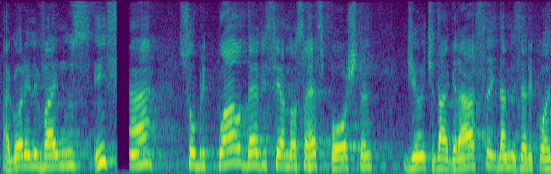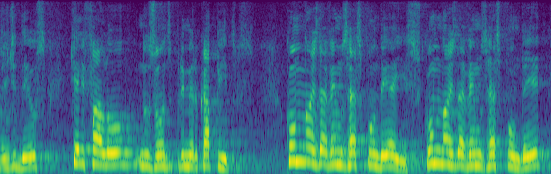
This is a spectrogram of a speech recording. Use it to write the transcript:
Agora ele vai nos ensinar sobre qual deve ser a nossa resposta diante da graça e da misericórdia de Deus, que ele falou nos 11 primeiros capítulos. Como nós devemos responder a isso? Como nós devemos responder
